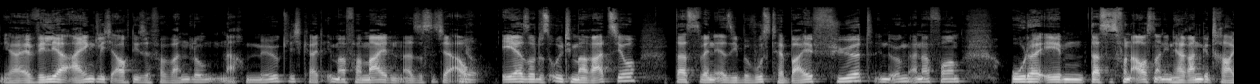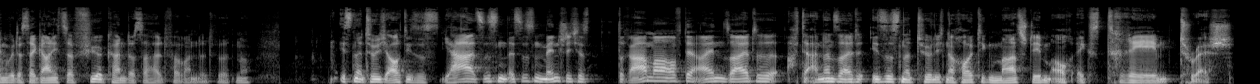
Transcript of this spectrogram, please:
Ja, er will ja eigentlich auch diese Verwandlung nach Möglichkeit immer vermeiden. Also es ist ja auch ja. eher so das Ultima Ratio, dass wenn er sie bewusst herbeiführt in irgendeiner Form oder eben, dass es von außen an ihn herangetragen wird, dass er gar nichts dafür kann, dass er halt verwandelt wird. Ne? Ist natürlich auch dieses, ja, es ist ein, es ist ein menschliches Drama auf der einen Seite, auf der anderen Seite ist es natürlich nach heutigen Maßstäben auch extrem Trash.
